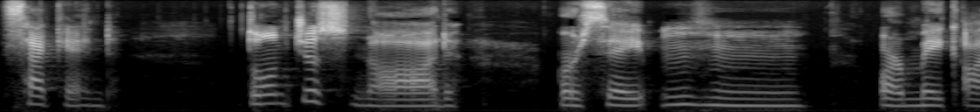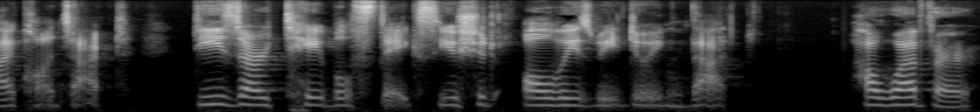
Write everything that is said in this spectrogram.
Second, don't just nod or say, mm hmm, or make eye contact. These are table stakes. You should always be doing that. However,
